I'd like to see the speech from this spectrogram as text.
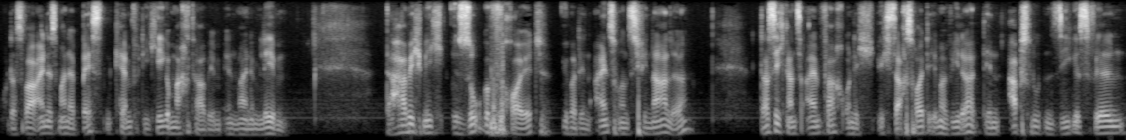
und das war eines meiner besten Kämpfe, die ich je gemacht habe in, in meinem Leben, da habe ich mich so gefreut über den Einzug ins Finale, dass ich ganz einfach, und ich, ich sage es heute immer wieder, den absoluten Siegeswillen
